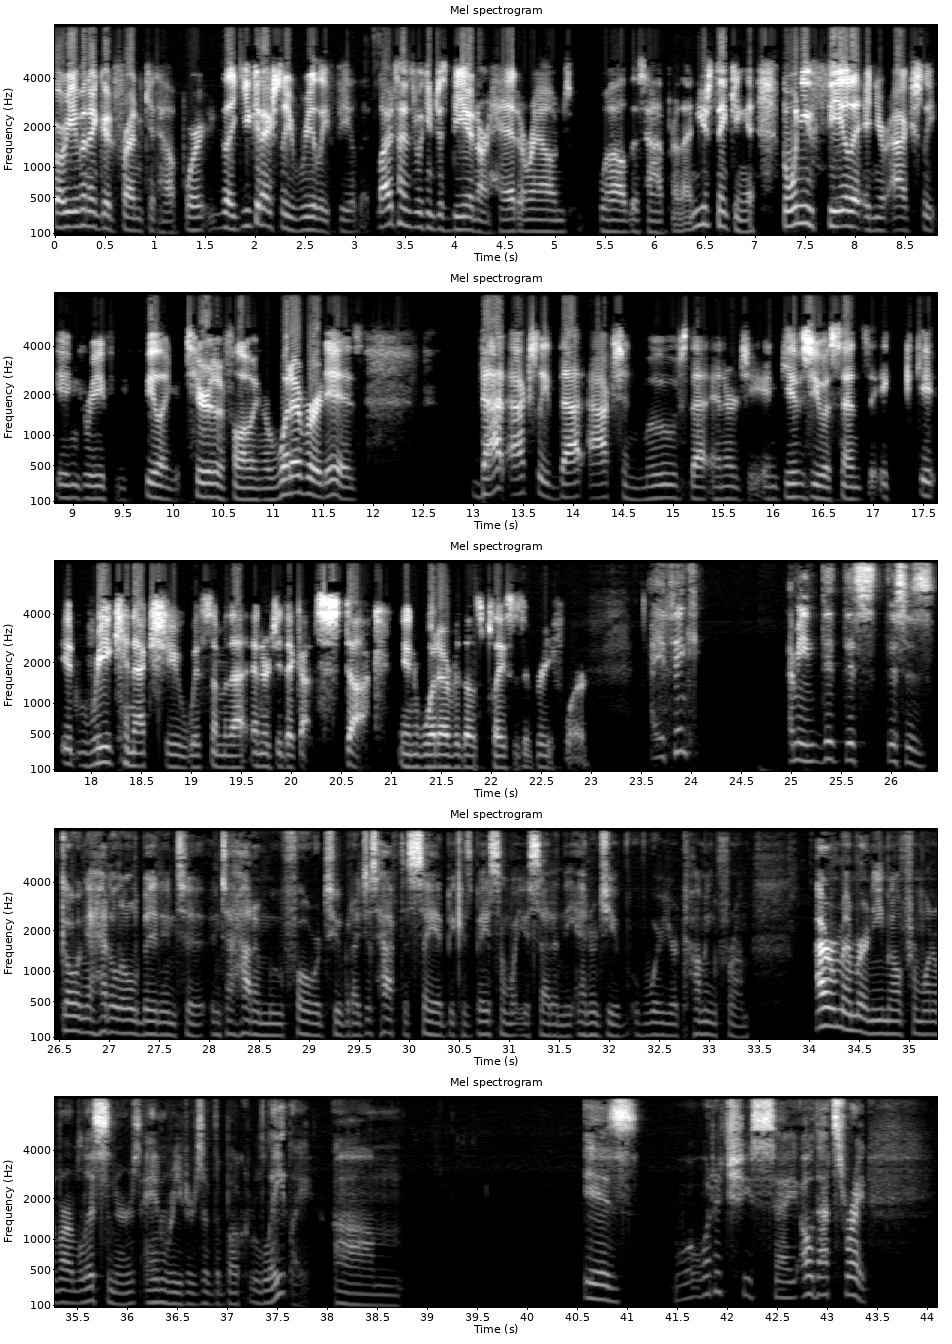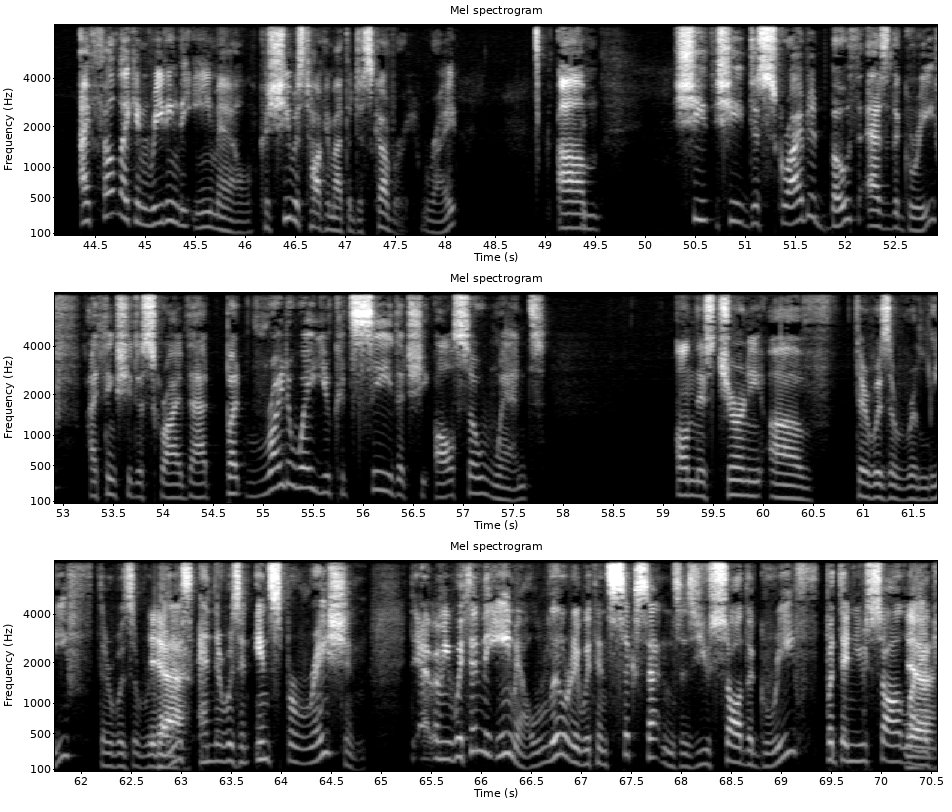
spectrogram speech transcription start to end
or even a good friend can help where like you can actually really feel it. A lot of times we can just be in our head around well this happened and you're thinking it. But when you feel it and you're actually in grief and you feel it your tears are flowing or whatever it is that actually that action moves that energy and gives you a sense. It, it, it reconnects you with some of that energy that got stuck in whatever those places of grief were. I think I mean, th- this this is going ahead a little bit into into how to move forward too, but I just have to say it because based on what you said and the energy of, of where you're coming from, I remember an email from one of our listeners and readers of the book lately. Um, is what did she say? Oh, that's right. I felt like in reading the email because she was talking about the discovery, right? Um, she she described it both as the grief. I think she described that, but right away you could see that she also went on this journey of there was a relief, there was a release, yeah. and there was an inspiration. I mean, within the email, literally within six sentences, you saw the grief, but then you saw like yeah.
